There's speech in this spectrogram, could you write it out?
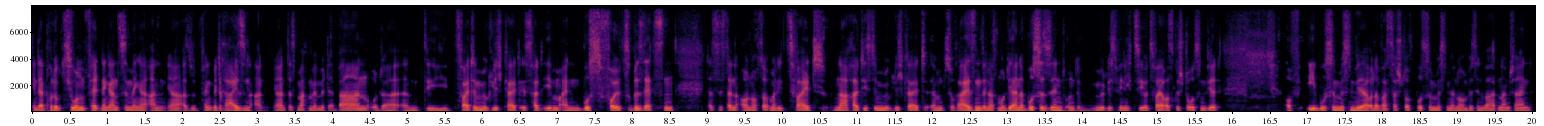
in der Produktion fällt eine ganze Menge an. Ja, also fängt mit Reisen an. Ja, das machen wir mit der Bahn oder ähm, die zweite Möglichkeit ist halt eben einen Bus voll zu besetzen. Das ist dann auch noch, sag mal, die zweitnachhaltigste Möglichkeit ähm, zu reisen, wenn das moderne Busse sind und möglichst wenig CO2 ausgestoßen wird. Auf E-Busse müssen wir mhm. oder Wasserstoffbusse müssen wir noch ein bisschen warten anscheinend.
